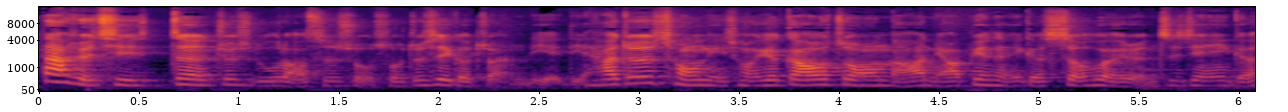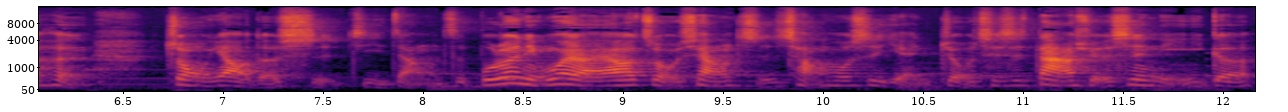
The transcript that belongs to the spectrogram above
大学其实真的就是如老师所说，就是一个转捩点，它就是从你从一个高中，然后你要变成一个社会人之间一个很重要的时机，这样子。不论你未来要走向职场或是研究，其实大学是你一个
